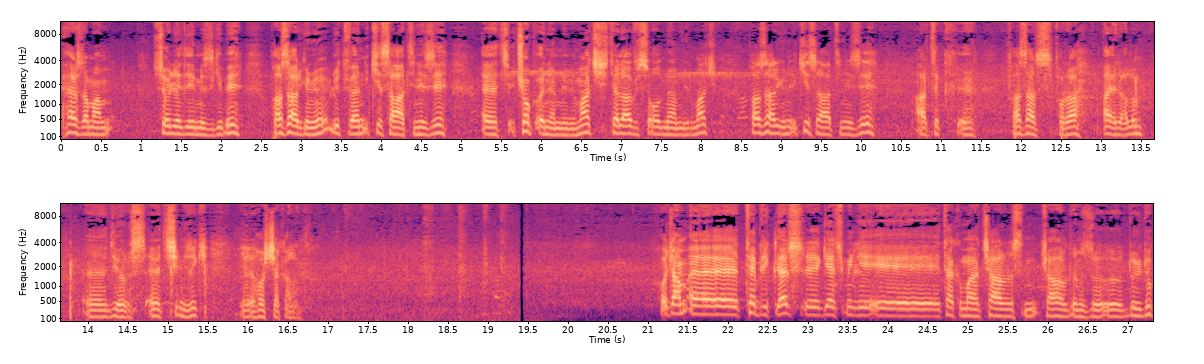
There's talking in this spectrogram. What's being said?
her zaman söylediğimiz gibi pazar günü lütfen iki saatinizi evet çok önemli bir maç telafisi olmayan bir maç pazar günü iki saatinizi artık e, pazar spora ayıralım diyoruz. Evet şimdilik e, Hocam e, tebrikler. E, genç milli e, takıma çağrılsın, çağrıldığınızı e, duyduk.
